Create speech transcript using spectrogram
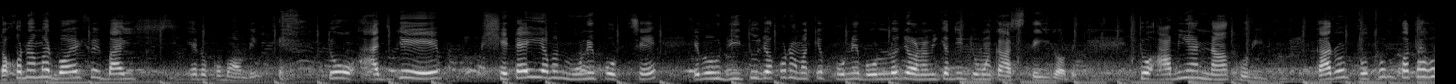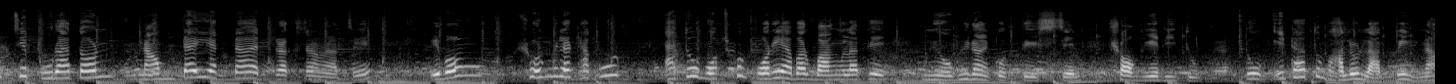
তখন আমার বয়স ওই বাইশ, এরকম হবে। তো আজকে সেটাই আমার মনে পড়ছে এবং ঋতু যখন আমাকে ফোনে বলল যে, অনামিকা দি, তোমাকে আসতেই হবে। তো আমি আর না করিনি। কারণ প্রথম কথা হচ্ছে পুরাতন নামটাই একটা অ্যাট্রাকশন আছে। এবং শর্মিলা ঠাকুর এত বছর পরে আবার বাংলাতে উনি অভিনয় করতে এসছেন, সঙ্গে ঋতু। তো এটা তো ভালো লাগবেই, না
